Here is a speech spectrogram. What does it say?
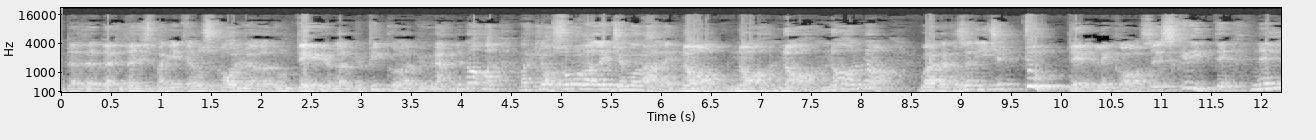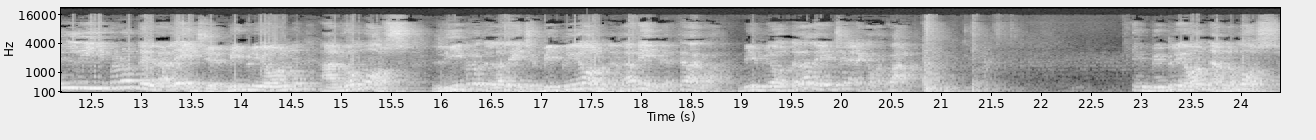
da, da, dagli spaghetti allo scoglio all'adulterio, dal più piccolo al più grande. No, ma Marchiò, solo la legge morale. No, no, no, no, no. Guarda cosa dice, tutte le cose scritte nel libro della legge, Biblion Anomos, libro della legge, Biblion, la Bibbia, te la qua, Biblion della legge, eccola qua. Il Biblion Anomos,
